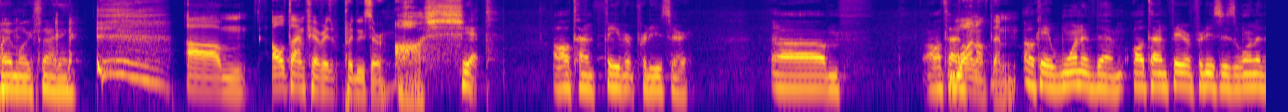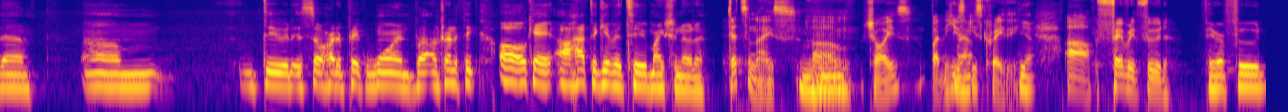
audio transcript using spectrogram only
Way more exciting. Um, all-time favorite producer. Oh shit! All time favorite producer. Um, all time. One of them. Okay, one of them. All time favorite producers. One of them. Um, dude, it's so hard to pick one, but I'm trying to think. Oh, okay. I'll have to give it to Mike Shinoda. That's a nice um, choice, but he's Mm-hmm. Yeah. he's crazy. Yeah. Uh, favorite food. Favorite food:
